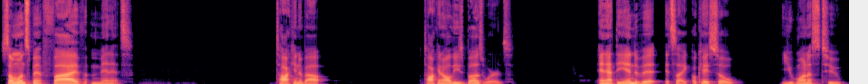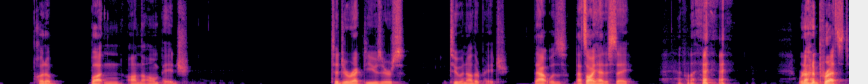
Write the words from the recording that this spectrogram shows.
Someone spent five minutes talking about talking all these buzzwords. And at the end of it, it's like, okay, so you want us to put a button on the homepage to direct users to another page. That was that's all I had to say. We're not impressed.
